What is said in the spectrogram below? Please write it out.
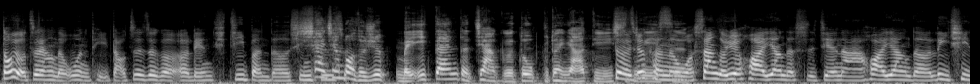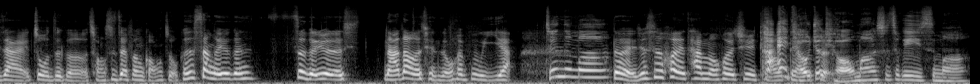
都有这样的问题，导致这个呃，连基本的薪资下降报酬，就是每一单的价格都不断压低。对，就可能我上个月花一样的时间啊，花一样的力气在做这个从事这份工作，可是上个月跟这个月的拿到的钱怎么会不一样？真的吗？对，就是会他们会去调，他爱调就调吗？是这个意思吗？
